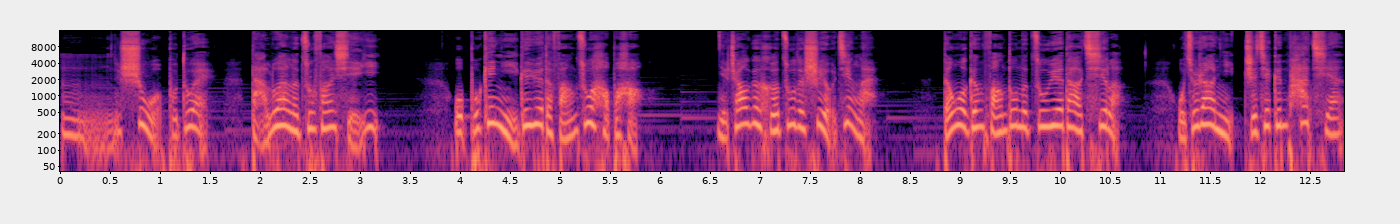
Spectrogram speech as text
嗯，是我不对，打乱了租房协议。我补给你一个月的房租，好不好？你招个合租的室友进来，等我跟房东的租约到期了，我就让你直接跟他签。”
